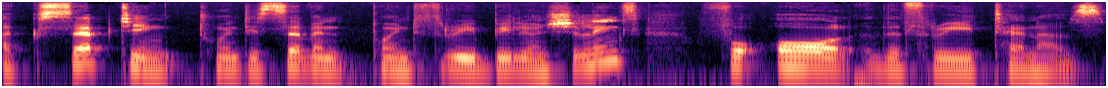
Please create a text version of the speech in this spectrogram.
accepting 27.3 billion shillings for all the three tenors.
